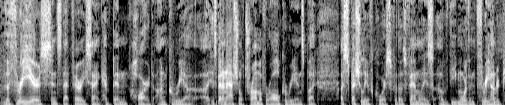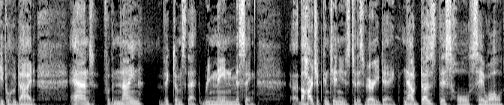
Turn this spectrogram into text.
The three years since that ferry sank have been hard on Korea. Uh, it's been a national trauma for all Koreans, but especially, of course, for those families of the more than 300 people who died and for the nine victims that remain missing. Uh, the hardship continues to this very day. Now, does this whole Sewol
